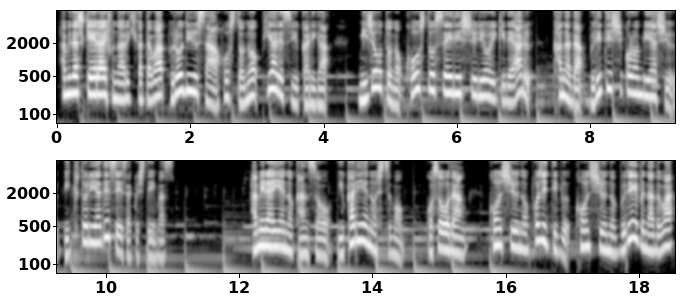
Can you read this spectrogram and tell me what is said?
はみ出し系ライフの歩き方は、プロデューサー、ホストのピアレスゆかりが、未譲渡のコースト整理種領域であるカナダ・ブリティッシュコロンビア州ビクトリアで制作しています。ハミライへの感想、ゆかりへの質問、ご相談、今週のポジティブ、今週のブレイブなどは、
